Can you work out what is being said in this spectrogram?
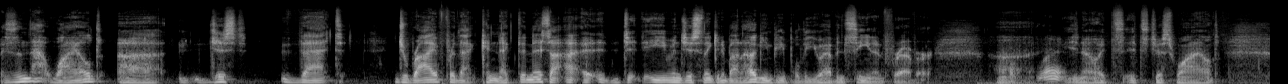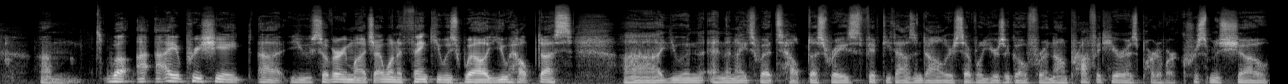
Isn't that wild? Uh, just that drive for that connectedness. I, I, even just thinking about hugging people that you haven't seen in forever. Uh, right. You know, it's it's just wild. Um, well, I, I appreciate uh, you so very much. I want to thank you as well. You helped us, uh, you and, and, the Night Sweats helped us raise $50,000 several years ago for a nonprofit here as part of our Christmas show.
